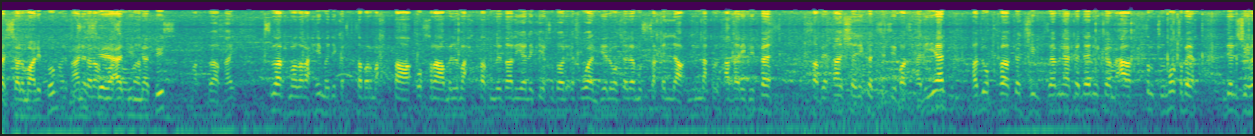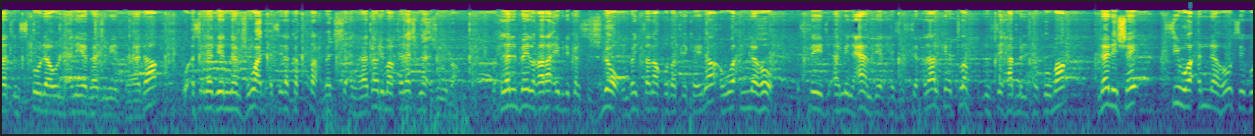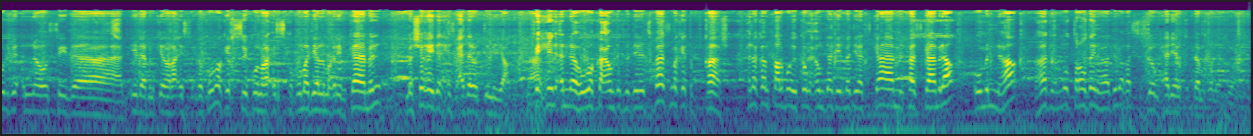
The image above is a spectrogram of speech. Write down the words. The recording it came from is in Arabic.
الله السلام عليكم. معنا السي عادل. النفيس. مرحبا أخي بسم الله الرحمن الرحيم. هذه كتعتبر محطة أخرى من المحطات النضالية اللي كياخذوها الإخوان ديال وكاله مستقله للنقل الحضري بفاس سابقا شركة سيتي باص حاليا. هذه الوقفة كتجي متزامنه كذلك مع الصمت المطبق ديال الجهات المسؤولة والمعنيه بهذا الملف هذا وأسئلة ديالنا مجموعة الاسئله كتطرح بهذا الشأن هذا واللي ما لقيناش منها اجوبه وحنا من بين الغرائب اللي كنسجلوا ومن بين التناقضات اللي كاينة هو أنه السيد الامين العام ديال حزب الاستقلال كيطلب الانسحاب من الحكومة لا لشيء سوى أنه تيقول بأنه السيد عبد الاله بن كين رئيس الحكومة كيخصو يكون رئيس الحكومة ديال المغرب كامل ماشي غير ديال حزب العدالة والتنمية. في حين أنه هو كعمده مدينة فاس ما كيطبقاش حنا كنطالبوا يكون عمدة ديال مدينة كامل فاس كاملة ومنها هاد المطرودين هادو اللي غتسجلوهم حاليا قدامكم الاخوان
